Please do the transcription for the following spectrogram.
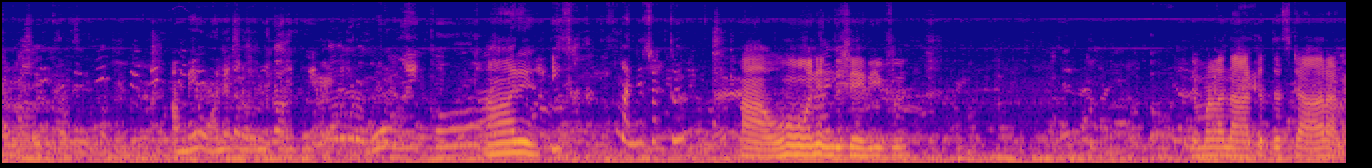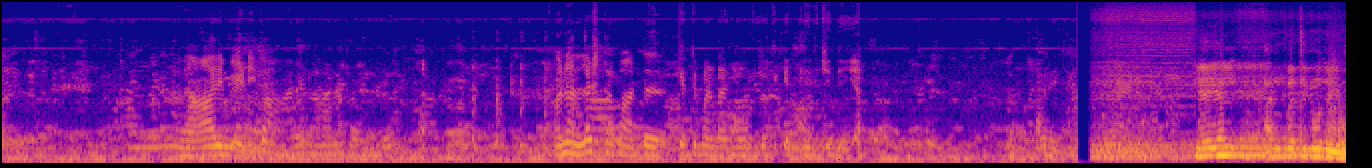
വേണ്ട പോയി പേടി അപ്പൊ ഗൈസ് ആര്? ആ ഓനെന്ത് ഷെരീഫ് നമ്മളെ നാട്ടിലത്തെ സ്റ്റാറാണ് ആരും പേടിയില്ല. അവന് നല്ല ഇഷ്ട പാട്ട്. അഞ്ഞൂറ് ടിക്കറ്റ് ഇരിക്കും ചെയ്യാം. കെ എൽ അൻപത്തിമൂന്ന് യു.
